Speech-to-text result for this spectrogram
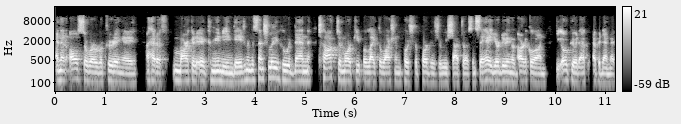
and then also we're recruiting a, a head of market a community engagement essentially, who would then talk to more people like the Washington Post reporters who reached out to us and say, hey, you're doing an article on the opioid ep- epidemic.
